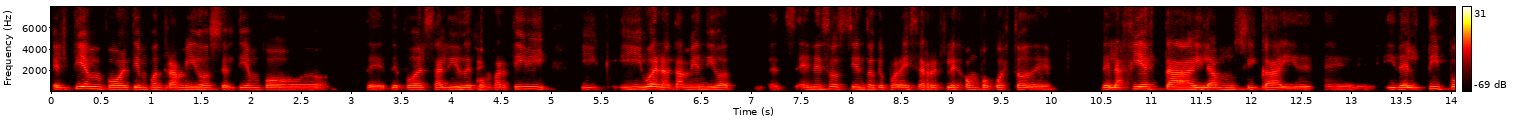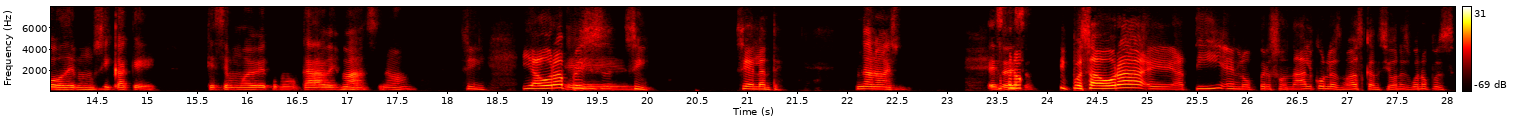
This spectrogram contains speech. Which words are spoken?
el tiempo, el tiempo entre amigos, el tiempo de, poder salir, de compartir y, y, y, bueno, también digo, en eso siento que por ahí se refleja un poco esto de, de la fiesta y la música y, y del tipo de música que, que se mueve como cada vez más, ¿no? Sí, y ahora, pues, sí, sí, adelante. No, no, eso. Eso, eso. Y pues ahora eh, a ti, en lo personal, con las nuevas canciones, bueno, pues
